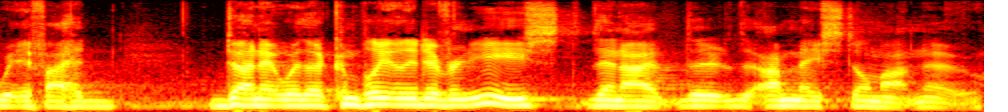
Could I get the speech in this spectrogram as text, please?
If I had done it with a completely different yeast, then I I may still not know.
